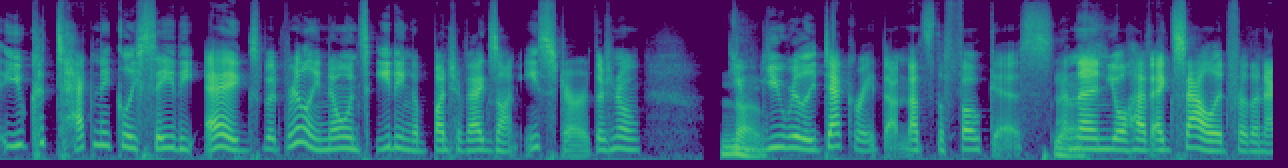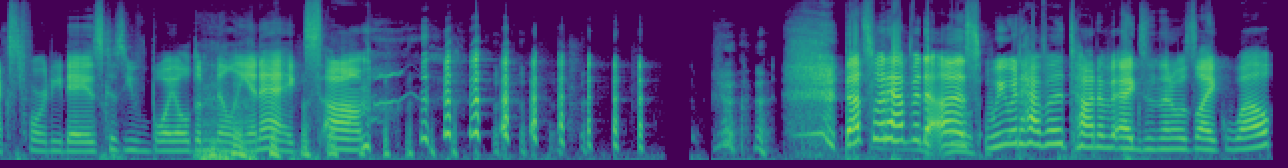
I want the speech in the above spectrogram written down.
you could technically say the eggs, but really no one's eating a bunch of eggs on Easter. There's no, No. you, you really decorate them. That's the focus. And then you'll have egg salad for the next 40 days because you've boiled a million eggs. Um, that's what happened to us. We would have a ton of eggs, and then it was like, well,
